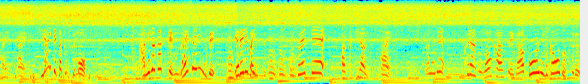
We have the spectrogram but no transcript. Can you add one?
はいはい。開いてたとしても神がかってライスタイミングでやれればいいんですよ、うんうん。でもそれって博打なんです。はい。なのでクラブの感性がボールに向かおうとする、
